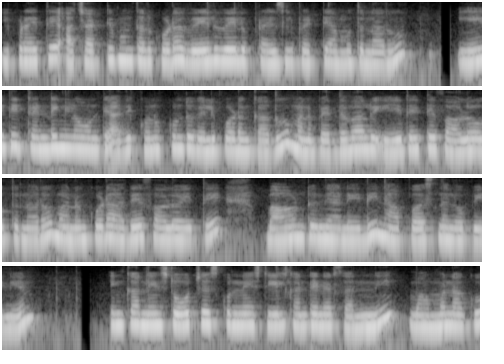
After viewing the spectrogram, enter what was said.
ఇప్పుడైతే ఆ చట్టి ముంతలు కూడా వేలు వేలు ప్రైజులు పెట్టి అమ్ముతున్నారు. ఏది ట్రెండింగ్లో ఉంటే అది కొనుక్కుంటూ వెళ్ళిపోవడం కాదు. మన పెద్దవాళ్ళు ఏదైతే ఫాలో అవుతున్నారో మనం కూడా అదే ఫాలో అయితే బాగుంటుంది అనేది నా పర్సనల్ ఒపీనియన్. ఇంకా నేను స్టోర్ చేసుకునే స్టీల్ కంటైనర్స్ అన్నీ మా అమ్మ నాకు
